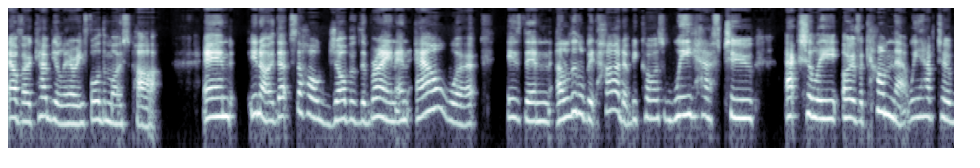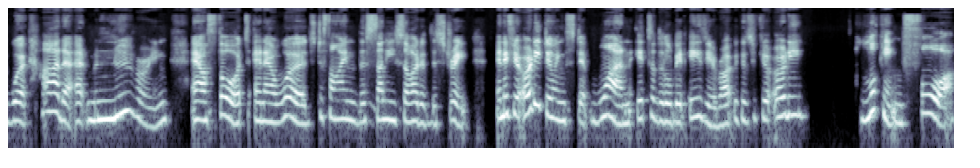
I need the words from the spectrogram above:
our vocabulary for the most part. And, you know, that's the whole job of the brain. And our work is then a little bit harder because we have to actually overcome that. We have to work harder at maneuvering our thoughts and our words to find the sunny side of the street. And if you're already doing step one, it's a little bit easier, right? Because if you're already looking for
